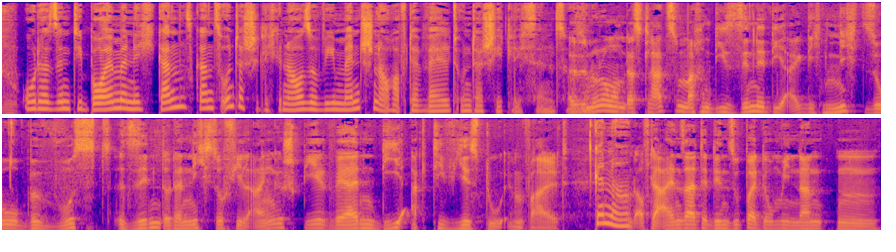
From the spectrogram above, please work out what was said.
Ja. Oder sind die Bäume nicht ganz, ganz unterschiedlich, genauso wie Menschen auch auf der Welt unterschiedlich sind? So, also ne? nur noch, um das klar zu machen, die Sinne, die eigentlich nicht so bewusst sind oder nicht so viel angespielt werden, die aktivierst du im Wald. Genau. Und auf der einen Seite den super dominanten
